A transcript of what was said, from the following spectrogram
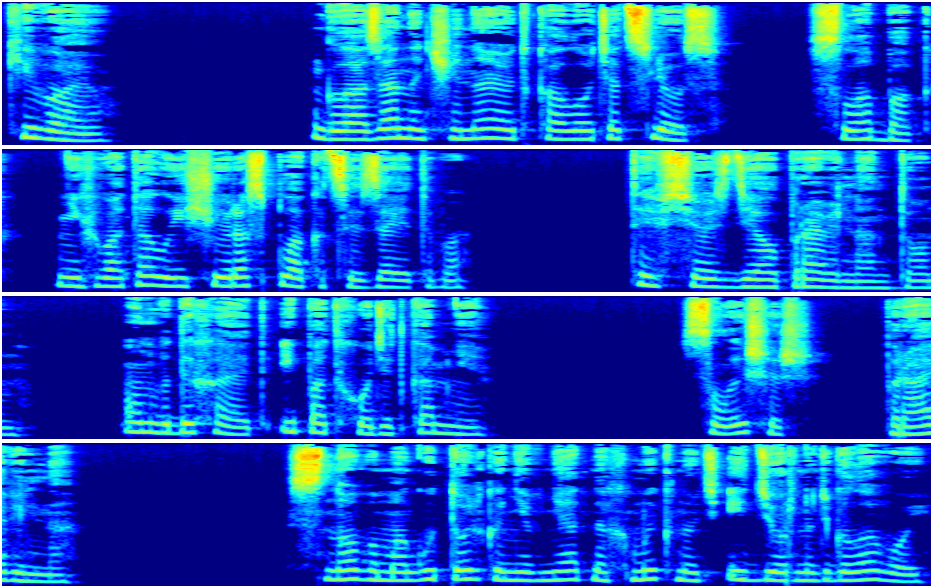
Киваю. Глаза начинают колоть от слез. Слабак. Не хватало еще и расплакаться из-за этого. Ты все сделал правильно, Антон. Он выдыхает и подходит ко мне. Слышишь? Правильно. Снова могу только невнятно хмыкнуть и дернуть головой.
